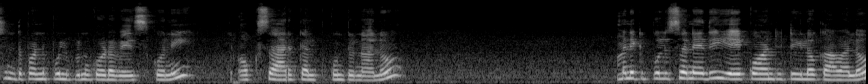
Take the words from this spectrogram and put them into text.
చింతపండు పులుపును కూడా వేసుకొని ఒకసారి కలుపుకుంటున్నాను. మనకి పులుసు అనేది ఏ క్వాంటిటీలో కావాలో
